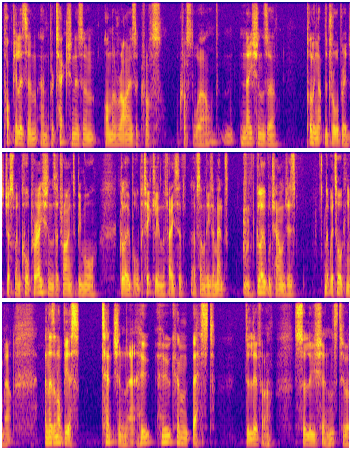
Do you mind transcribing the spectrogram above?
populism and protectionism on the rise across across the world, nations are pulling up the drawbridge just when corporations are trying to be more global, particularly in the face of, of some of these immense global challenges that we're talking about. And there's an obvious tension there. Who who can best deliver solutions to a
